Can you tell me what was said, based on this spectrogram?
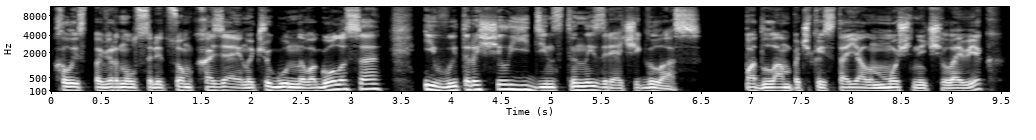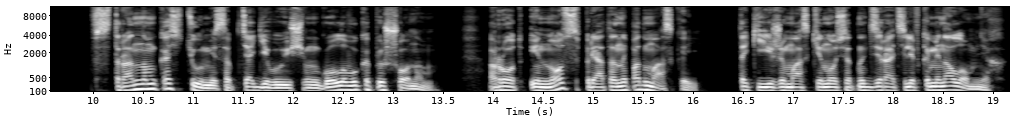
Хлыст повернулся лицом к хозяину чугунного голоса и вытаращил единственный зрячий глаз. Под лампочкой стоял мощный человек в странном костюме с обтягивающим голову капюшоном. Рот и нос спрятаны под маской. Такие же маски носят надзиратели в каменоломнях.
